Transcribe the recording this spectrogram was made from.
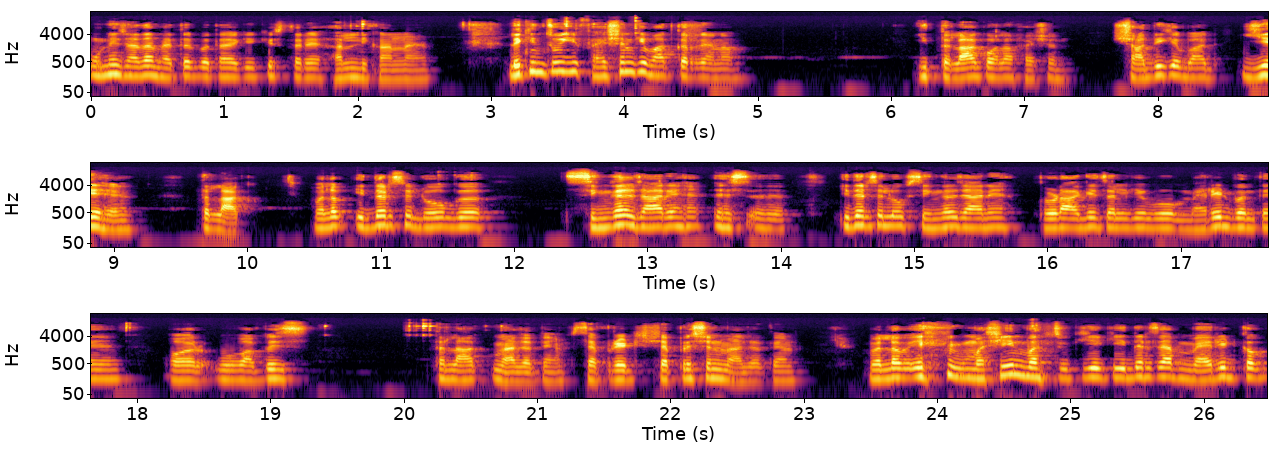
उन्हें ज़्यादा बेहतर पता है कि किस तरह हल निकालना है। लेकिन जो ये फ़ैशन की बात कर रहे हैं ना, ये तलाक वाला फ़ैशन, शादी के बाद ये है तलाक। मतलब इधर से लोग सिंगल जा रहे हैं इधर से लोग सिंगल जा रहे हैं, थोड़ा आगे चल के वो मैरिड बनते हैं और वो वापस तलाक में आ जाते हैं सेपरेट सेपरेशन में आ जाते हैं। मतलब एक मशीन बन चुकी है कि इधर से आप मैरिड कब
